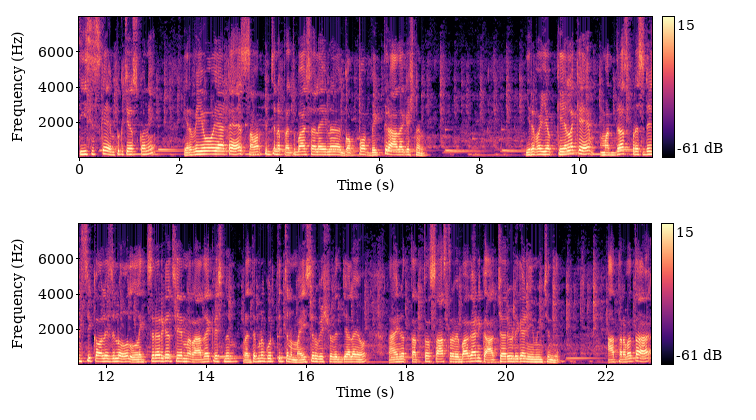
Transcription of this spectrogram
థీసిస్గా ఎంపిక చేసుకొని ఇరవయో ఏటే సమర్పించిన ప్రతిభాశాలైన గొప్ప వ్యక్తి రాధాకృష్ణన్. ఇరవై ఒక్కేళ్ళకే మద్రాస్ ప్రెసిడెన్సీ కాలేజీలో లెక్చరర్గా చేరిన రాధాకృష్ణన్ ప్రతిభను గుర్తించిన మైసూరు విశ్వవిద్యాలయం ఆయన తత్వశాస్త్ర విభాగానికి ఆచార్యుడిగా నియమించింది. ఆ తర్వాత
